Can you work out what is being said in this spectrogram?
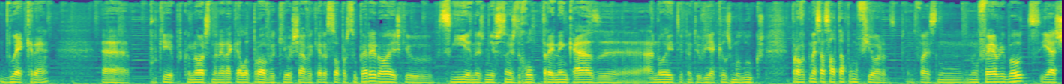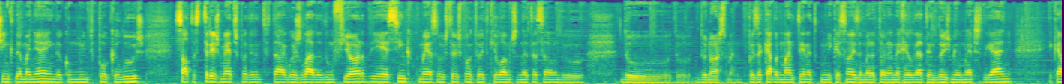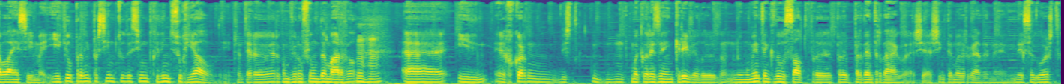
do ecrã, uh, Porquê? Porque o Norseman era aquela prova que eu achava que era só para super-heróis, que eu seguia nas minhas sessões de rolo de treino em casa, à noite, e, portanto eu via aqueles malucos. A prova começa a saltar para um fjord, portanto vai-se num, num ferry boat e às 5 da manhã, ainda com muito pouca luz, salta-se 3 metros para dentro da água gelada de um fjord e é assim que começam os 3.8 km de natação do, do, do, do Norseman. Depois acaba numa antena de comunicações, a maratona na realidade tem 2 mil metros de ganho acaba lá em cima. E aquilo para mim parecia-me tudo assim um bocadinho surreal. E, portanto, era, era como ver um filme da Marvel. Uhum. Uh, e recordo-me disto com uma clareza incrível. Eu, no momento em que dou o salto para, para, para dentro da água, às 5 da madrugada, nesse agosto,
